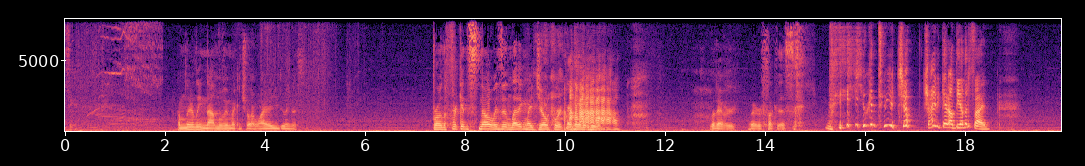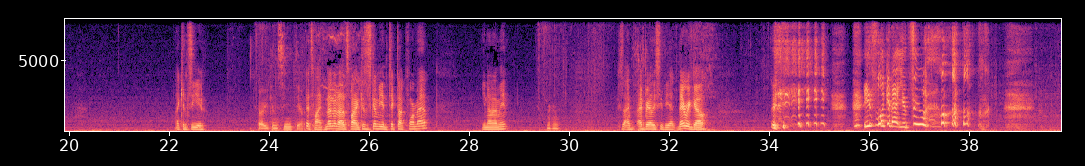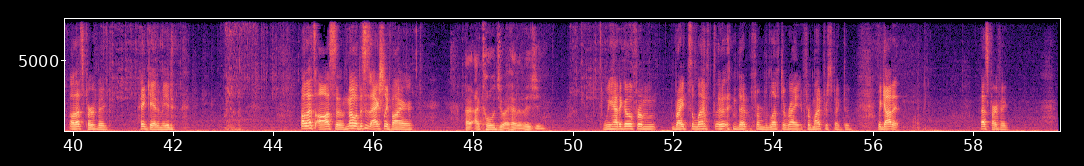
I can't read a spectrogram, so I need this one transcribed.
can see. I'm literally not moving my controller. Why are you doing this? Bro, the freaking snow isn't letting my joke work. I hate it here. Whatever. Whatever. Fuck this. you can do your jump. Try to get on the other side. I can see you. Oh, you can see me? Damn. It's fine. No, no, no. It's fine because it's gonna be in TikTok format. You know what I mean? Hmm Because I, I barely see the end. There we go. He's looking at you too. oh, that's perfect. Hey, Ganymede. Oh, that's awesome. No, this is actually fire. I, I told you I had a vision. We had to go from right to left, uh, then from left to right, from my perspective. We got it. That's perfect.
